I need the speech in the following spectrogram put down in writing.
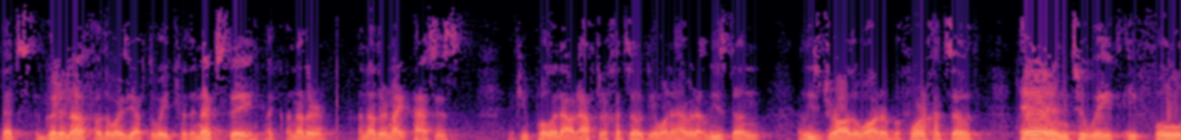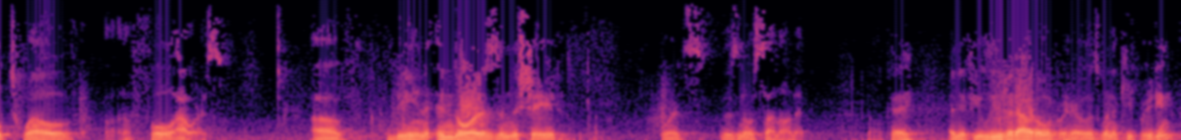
that's good enough. Otherwise you have to wait for the next day, like another, another night passes. If you pull it out after chatzot, you want to have it at least done, at least draw the water before chatzot, and to wait a full 12 uh, full hours of being indoors in the shade where it's, there's no sun on it. Okay? And if you leave it out over here, let's going to keep reading.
